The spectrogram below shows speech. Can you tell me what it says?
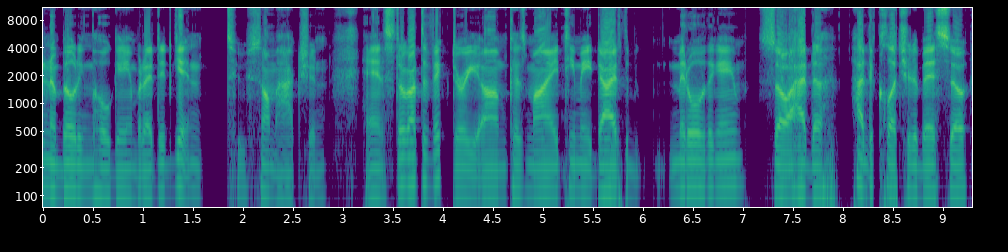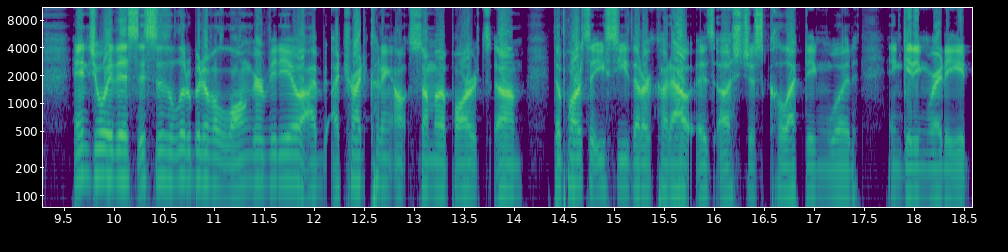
in a building the whole game, but I did get into some action and still got the victory because um, my teammate died at the middle of the game, so I had to had to clutch it a bit. So enjoy this. This is a little bit of a longer video. I, I tried cutting out some of the parts. Um, the parts that you see that are cut out is us just collecting wood and getting ready,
